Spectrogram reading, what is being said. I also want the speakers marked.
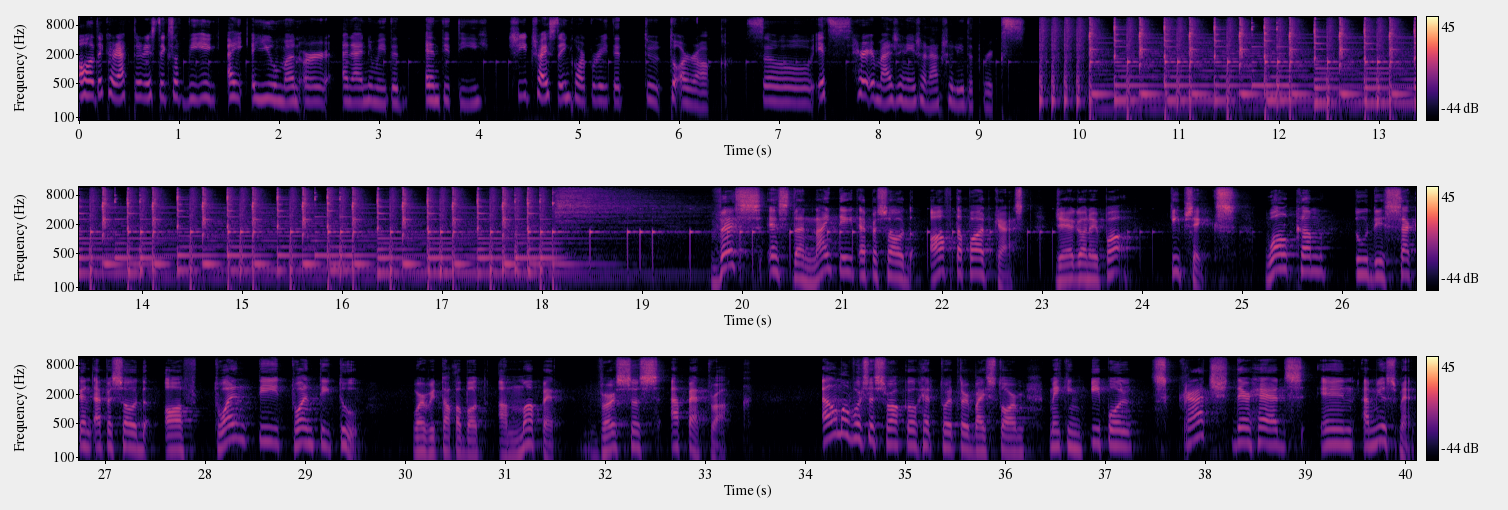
Speaker 1: all the characteristics of being a, a human or an animated entity. She tries to incorporate it to, to a rock. So it's her imagination actually that works.
Speaker 2: This is the 98th episode of the podcast. Jay Agonoy po, Keepsakes. Welcome to the second episode of 2022, where we talk about a Muppet versus a pet rock. Elmo versus Rocco hit Twitter by storm, making people scratch their heads in amusement.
